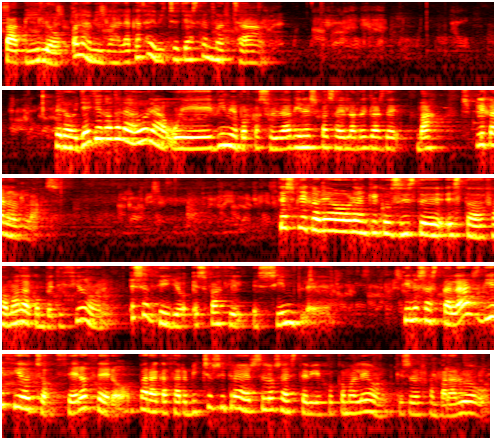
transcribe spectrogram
Papilo. Hola amiga, la caza de bichos ya está en marcha. Pero ya ha llegado la hora. Uy, dime, por casualidad vienes para saber las reglas de... Va, explícanoslas. Te explicaré ahora en qué consiste esta afamada competición. Es sencillo, es fácil, es simple. Tienes hasta las 18.00 para cazar bichos y traérselos a este viejo camaleón, que se los zampará luego.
